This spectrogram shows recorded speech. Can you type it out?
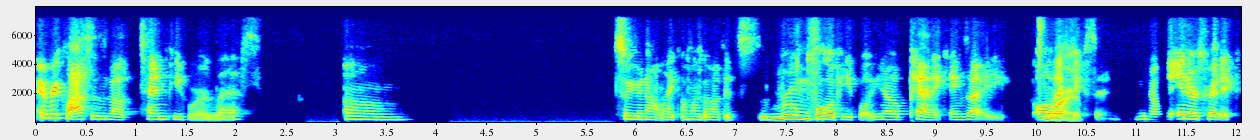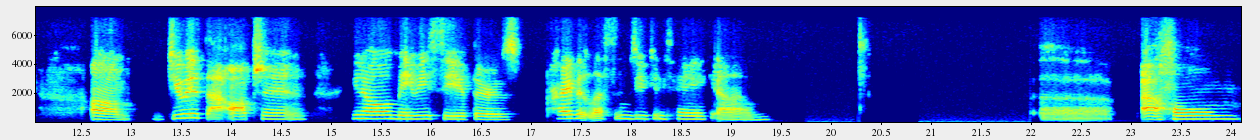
every class is about 10 people or less um so you're not like oh my god it's a room full of people you know panic anxiety all right. that kicks in you know the inner critic um do it that option you know maybe see if there's private lessons you can take um uh at home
